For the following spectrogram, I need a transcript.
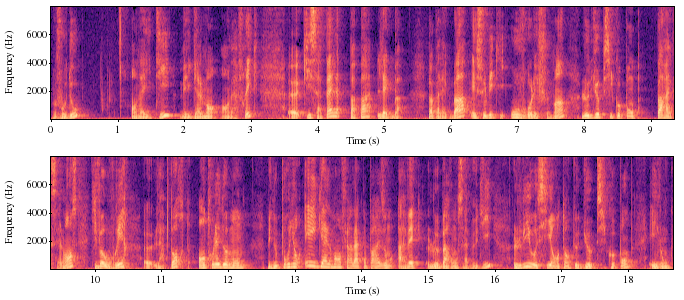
vaudou, en Haïti, mais également en Afrique, euh, qui s'appelle Papa Legba. Papa Legba est celui qui ouvre les chemins, le dieu psychopompe par excellence, qui va ouvrir euh, la porte entre les deux mondes. Mais nous pourrions également faire la comparaison avec le baron Samedi, lui aussi en tant que dieu psychopompe, et donc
